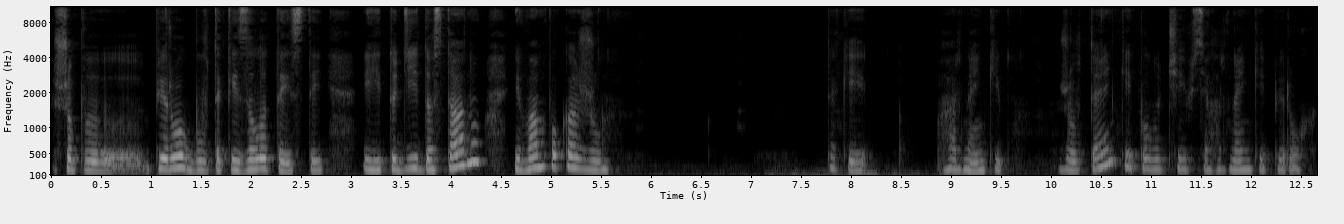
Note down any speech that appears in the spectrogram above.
щоб е, пірог був такий золотистий. І тоді достану і вам покажу. Такий гарненький, жовтенький получився, гарненький пірог.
